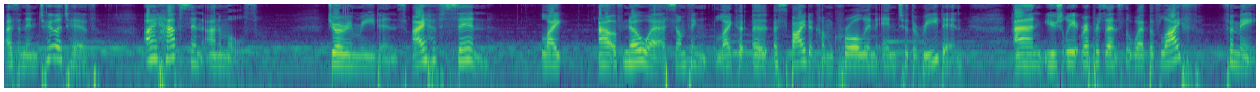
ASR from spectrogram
as an intuitive, I have seen animals during readings. I have seen like out of nowhere, something like a, a, a spider come crawling into the reading. And usually it represents the web of life for me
